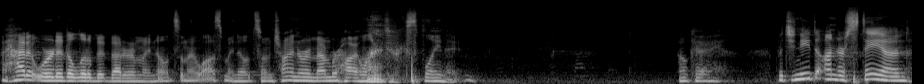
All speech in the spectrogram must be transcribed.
I had it worded a little bit better in my notes and I lost my notes, so I'm trying to remember how I wanted to explain it. Okay. But you need to understand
